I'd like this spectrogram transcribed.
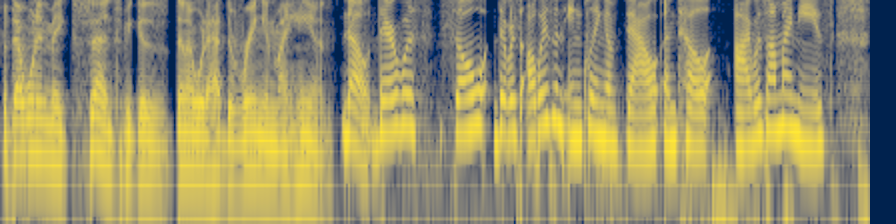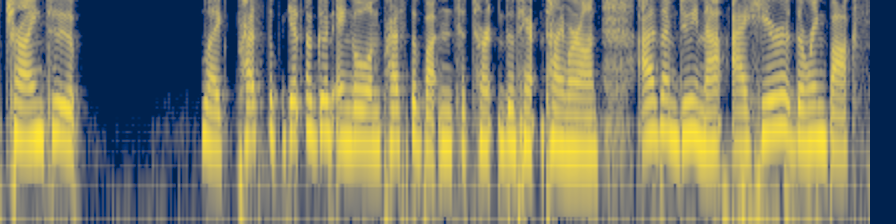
But that wouldn't make sense because then I would have had the ring in my hand. no, there was so there was always an inkling of doubt until I was on my knees trying to like press the get a good angle and press the button to turn the t- timer on. As I'm doing that, I hear the ring box.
